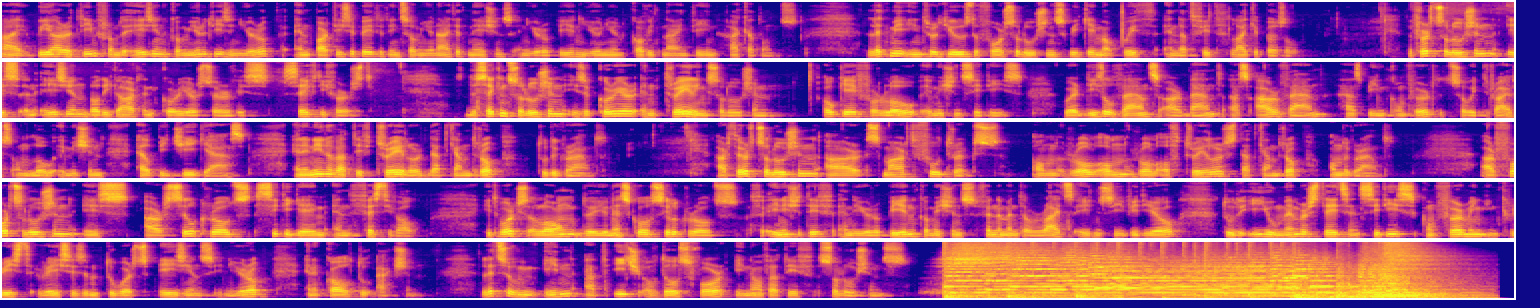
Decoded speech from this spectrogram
Hi, we are a team from the Asian communities in Europe and participated in some United Nations and European Union COVID-19 hackathons. Let me introduce the four solutions we came up with and that fit like a puzzle. The first solution is an Asian bodyguard and courier service, safety first. The second solution is a courier and trailing solution, okay for low emission cities, where diesel vans are banned as our van has been converted so it drives on low emission LPG gas and an innovative trailer that can drop to the ground. Our third solution are smart food trucks on roll-on, roll-off trailers that can drop on the ground. Our fourth solution is our Silk Roads City Game and Festival it works along the UNESCO Silk Roads initiative and the European Commission's Fundamental Rights Agency video to the EU member states and cities confirming increased racism towards Asians in Europe and a call to action. Let's zoom in at each of those four innovative solutions.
